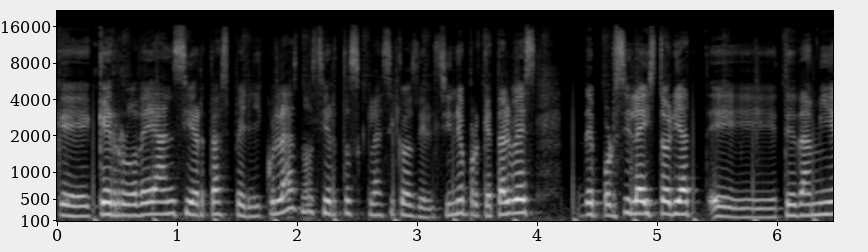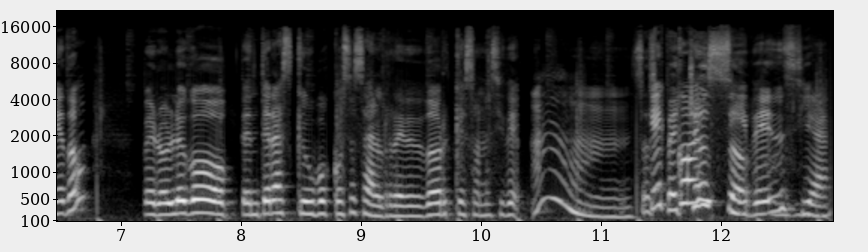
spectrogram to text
que, que rodean ciertas películas, ¿no? Ciertos clásicos del cine, porque tal vez de por sí la historia eh, te da miedo. Pero luego te enteras que hubo cosas alrededor que son así de, mmm, qué coincidencia.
